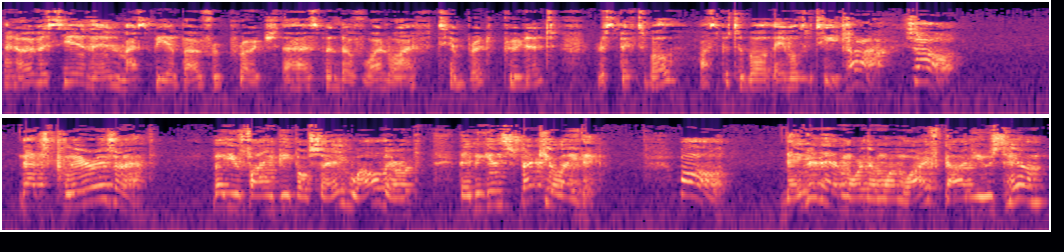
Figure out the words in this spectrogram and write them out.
An overseer then must be above reproach, the husband of one wife, temperate, prudent, respectable, hospitable, able to teach. Ah, so, that's clear, isn't it? But you find people saying, well, they're, they begin speculating. Oh, David had more than one wife. God used him.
